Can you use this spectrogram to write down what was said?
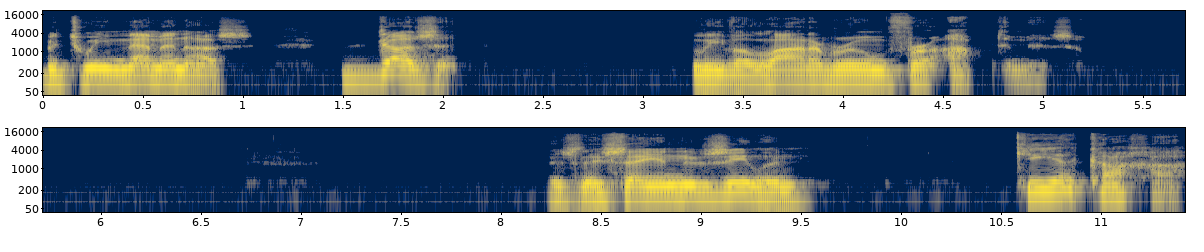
between them and us doesn't leave a lot of room for optimism as they say in New Zealand, kia kaha.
